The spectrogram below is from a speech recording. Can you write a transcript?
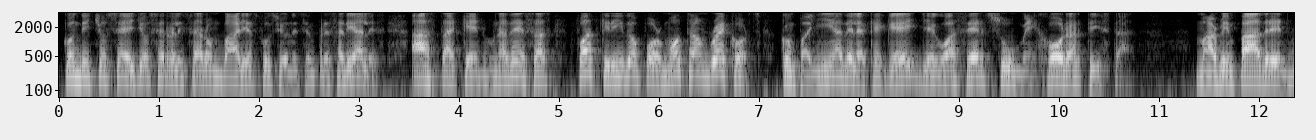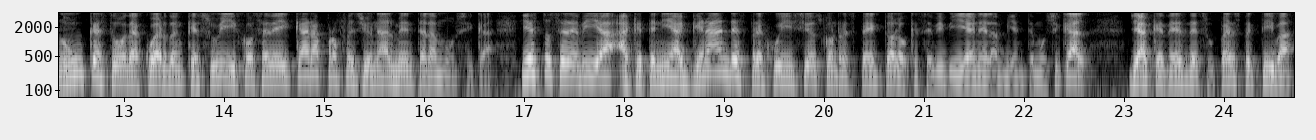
Con dicho sello se realizaron varias fusiones empresariales, hasta que en una de esas fue adquirido por Motown Records, compañía de la que Gay llegó a ser su mejor artista. Marvin padre nunca estuvo de acuerdo en que su hijo se dedicara profesionalmente a la música, y esto se debía a que tenía grandes prejuicios con respecto a lo que se vivía en el ambiente musical ya que desde su perspectiva,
